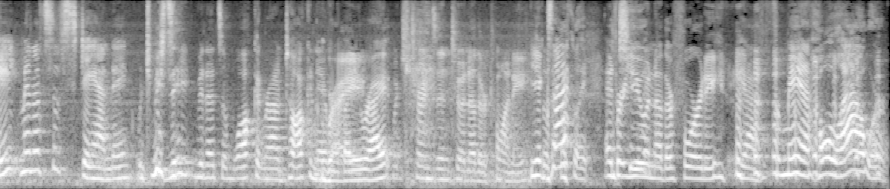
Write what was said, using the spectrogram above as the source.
Eight minutes of standing, which means eight minutes of walking around talking to everybody, right? Which turns into another 20. Exactly. And For two- you, another 40. yeah, for me, a whole hour.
